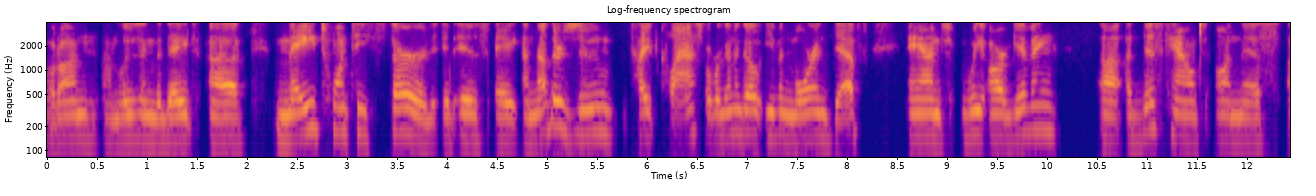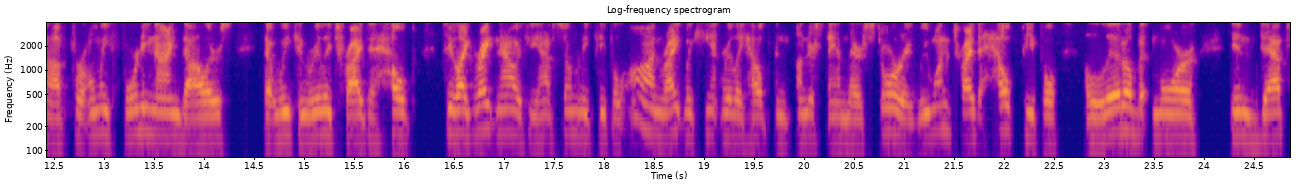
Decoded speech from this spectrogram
hold on, I'm losing the date. Uh, May 23rd. It is a another Zoom type class, but we're going to go even more in depth, and we are giving uh, a discount on this uh, for only $49 that we can really try to help. See, like right now, if you have so many people on, right, we can't really help and understand their story. We want to try to help people a little bit more in depth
